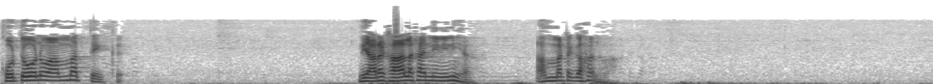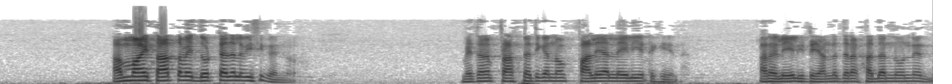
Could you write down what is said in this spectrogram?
කොටෝනෝ අම්මත් එක්ක. මේ අර කාලකන්ණි මිනිහා අම්මට ගහනවා. අම්මායි තාත්තමයි දොට්ට ඇදලා විසි කරනවා. මෙතන ප්‍රශ්න ඇති කරනවා ඵලයල්ල එළියට කියලා. අර ලේලිට යන්න දරක් හදන්න ඕනේ නැද්ද?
